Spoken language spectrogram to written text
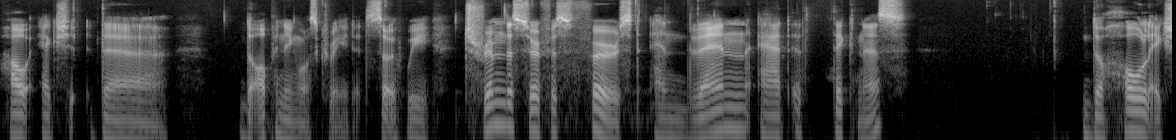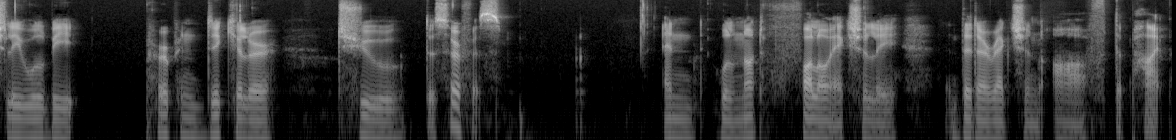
how actually the the opening was created. So if we trim the surface first and then add a thickness, the hole actually will be perpendicular to the surface and will not follow actually the direction of the pipe.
